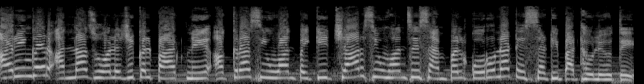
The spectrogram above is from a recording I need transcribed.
अरिंगर अण्णा झुऑलॉजिकल पार्कने अकरा सिंहांपैकी चार सिंहांचे सॅम्पल कोरोना टेस्टसाठी पाठवले होते.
